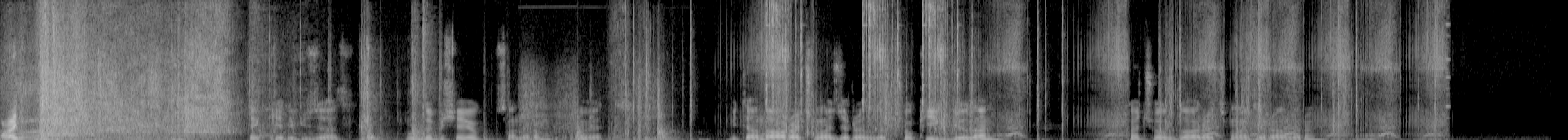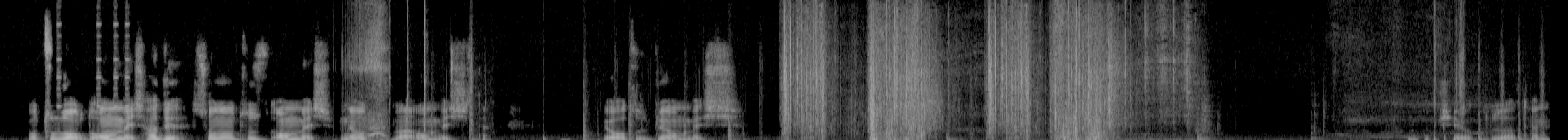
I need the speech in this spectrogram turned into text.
Ay. Tek yedi güzel. Burada bir şey yok sanırım. Evet. Bir tane daha araç maceraları. Çok iyi gidiyor lan. Kaç oldu araç maceraları? 30 oldu. 15. Hadi. Son 30. 15. Ne 30 lan? 15 işte. Bir 30 bir 15. Burada bir şey yoktu zaten.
